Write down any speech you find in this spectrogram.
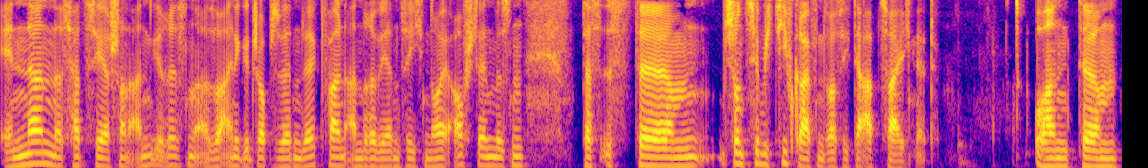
ändern. Das hat sie ja schon angerissen. Also einige Jobs werden wegfallen, andere werden sich neu aufstellen müssen. Das ist ähm, schon ziemlich tiefgreifend, was sich da abzeichnet. Und ähm,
